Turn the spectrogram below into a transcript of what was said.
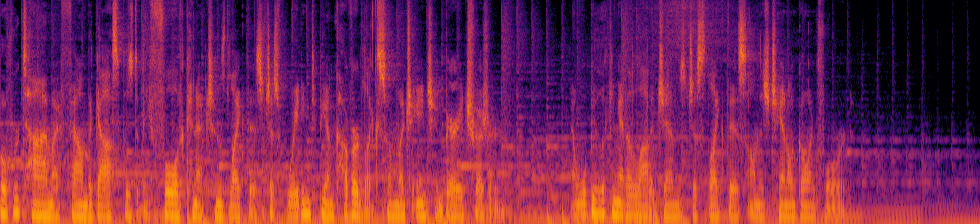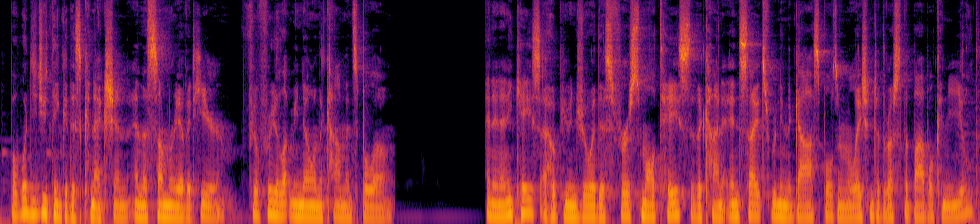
Over time, I found the Gospels to be full of connections like this, just waiting to be uncovered like so much ancient buried treasure. And we'll be looking at a lot of gems just like this on this channel going forward. But what did you think of this connection and the summary of it here? Feel free to let me know in the comments below. And in any case, I hope you enjoyed this first small taste of the kind of insights reading the Gospels in relation to the rest of the Bible can yield.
